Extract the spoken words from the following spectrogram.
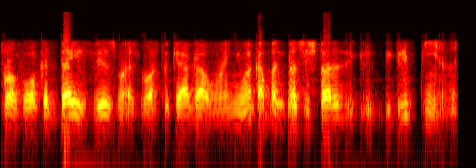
provoca 10 vezes mais morte do que a H1N1, acabando com essa história de, de gripinha, né?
